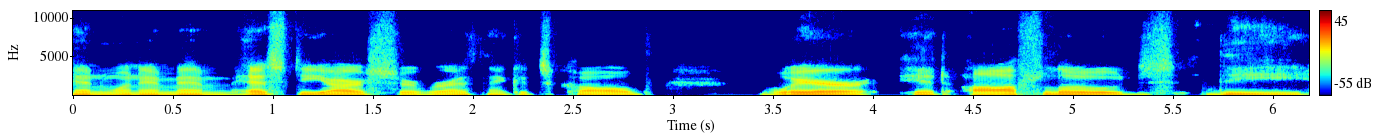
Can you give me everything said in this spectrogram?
N1MM SDR server, I think it's called, where it offloads the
